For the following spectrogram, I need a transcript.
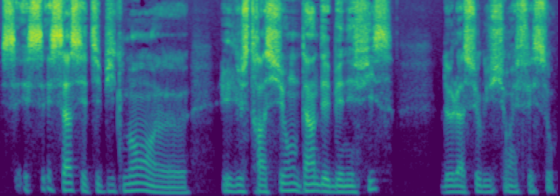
C'est ça, c'est typiquement euh, l'illustration d'un des bénéfices de la solution FSO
